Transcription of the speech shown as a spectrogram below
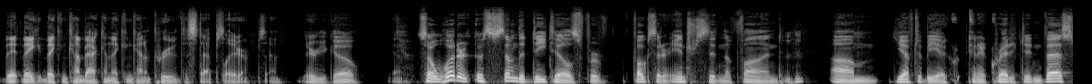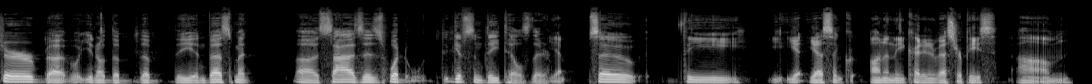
they, they they can come back and they can kind of prove the steps later. So There you go. Yeah. So, what are some of the details for folks that are interested in the fund? Mm-hmm. Um, you have to be a, an accredited investor. Uh, you know the the the investment uh, sizes. What give some details there? Yep. So the yes on in the credit investor piece, um,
